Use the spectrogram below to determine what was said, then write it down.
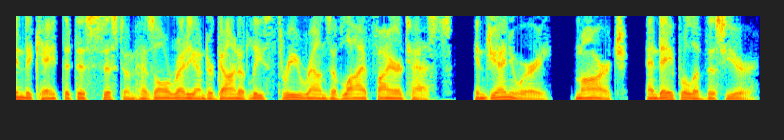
indicate that this system has already undergone at least three rounds of live-fire tests, in January, March, and April of this year.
